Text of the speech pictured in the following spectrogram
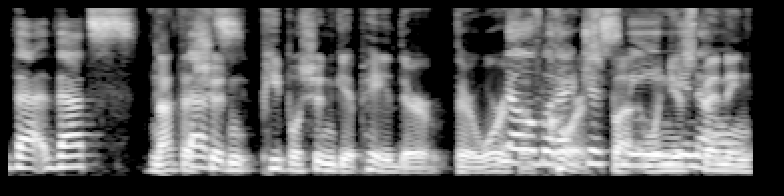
that that's Not that that's- shouldn't people shouldn't get paid their their worth, No, of but I course. just but mean, when you're you know, spending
